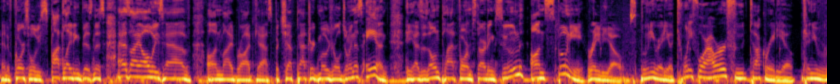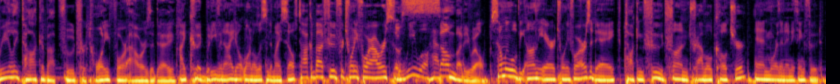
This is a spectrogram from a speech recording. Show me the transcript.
And of course, we'll be spotlighting business as I always have on my broadcast. But Chef Patrick Mosier will join us and he has his own platform starting soon on Spoonie Radio. Spoonie Radio, 24 hour food talk radio. Can you really talk about food for 24 hours a day? I could, but even I don't want to listen to myself talk about food for 24 hours. So, we will have somebody will. someone will be on the air 24 hours a day talking food, fun, travel, culture, and more than anything, food.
